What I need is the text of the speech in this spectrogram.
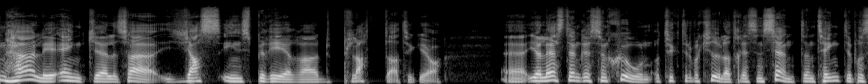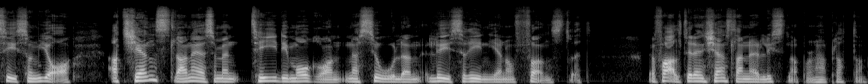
En härlig, enkel, så här jazzinspirerad platta tycker jag. Eh, jag läste en recension och tyckte det var kul att recensenten tänkte precis som jag. Att känslan är som en tidig morgon när solen lyser in genom fönstret. Jag får alltid den känslan när jag lyssnar på den här plattan.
